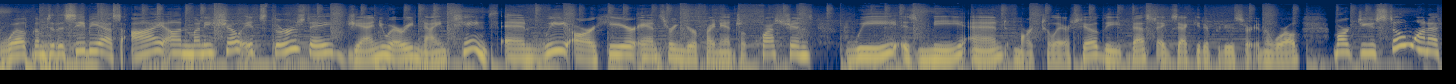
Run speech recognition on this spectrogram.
Welcome to the CBS Eye on Money show. It's Thursday, January 19th, and we are here answering your financial questions. We is me and Mark Talercio, the best executive producer in the world. Mark, do you still want to?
